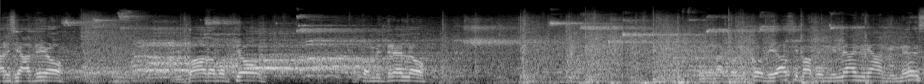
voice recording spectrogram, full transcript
Μάρης για δύο. Λιμπάδο από ποιον. Από το Μιτρέλο. Είναι ένα χρονικό διάστημα που μιλάνε οι άμυνες.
